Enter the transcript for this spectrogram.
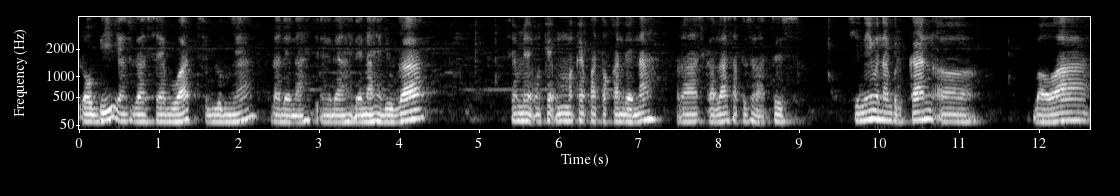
lobby yang sudah saya buat sebelumnya. Ada denah denah denahnya juga. Saya memakai, memakai patokan denah pada skala 1 100 sini menampilkan uh, bahwa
